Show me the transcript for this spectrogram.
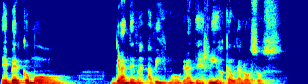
es ver cómo grandes abismos, grandes ríos caudalosos,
